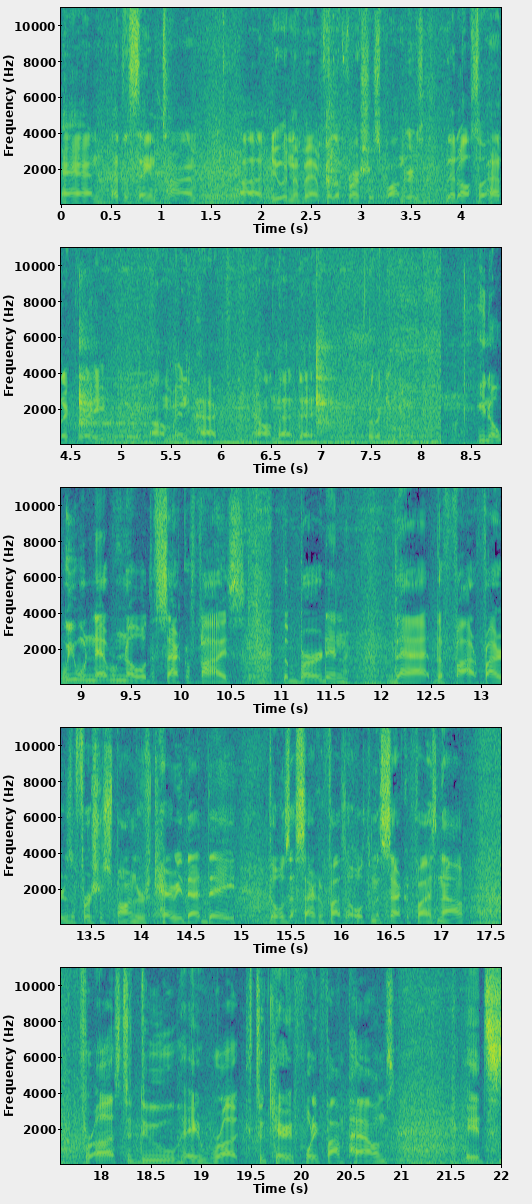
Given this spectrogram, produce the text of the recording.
and at the same time uh, do an event for the first responders that also had a great um, impact on that day for the community. You know, we will never know the sacrifice, the burden that the firefighters, the first responders carry that day, those that sacrifice, the ultimate sacrifice. Now, for us to do a ruck to carry 45 pounds, it's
